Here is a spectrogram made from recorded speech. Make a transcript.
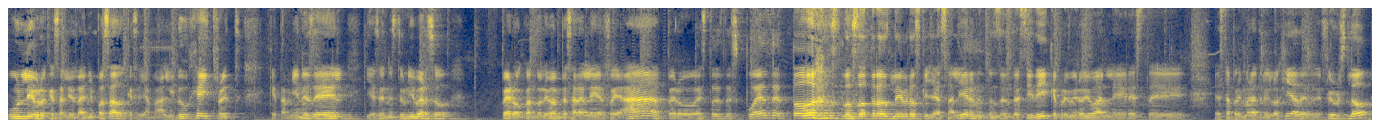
un libro que salió el año pasado que se llama A Hatred, que también es de él y es en este universo, pero cuando lo iba a empezar a leer fue, ah, pero esto es después de todos los otros libros que ya salieron, entonces decidí que primero iba a leer este, esta primera trilogía de The First Law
